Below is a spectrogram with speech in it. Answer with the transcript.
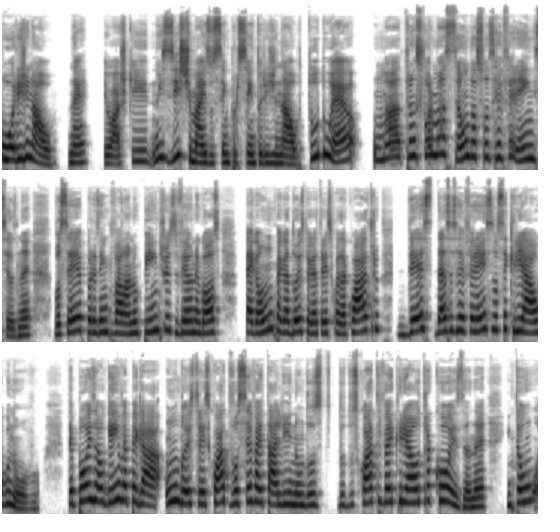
o original, né? Eu acho que não existe mais o 100% original. Tudo é uma transformação das suas referências, né? Você, por exemplo, vai lá no Pinterest, vê o um negócio, pega um, pega dois, pega três, quatro, quatro, des, dessas referências você cria algo novo. Depois alguém vai pegar um, dois, três, quatro, você vai estar tá ali num dos, dos quatro e vai criar outra coisa, né? Então, o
